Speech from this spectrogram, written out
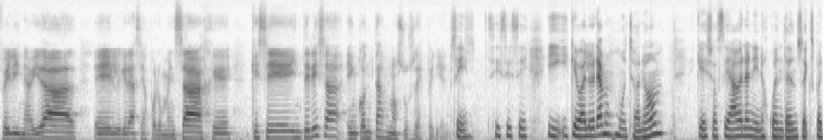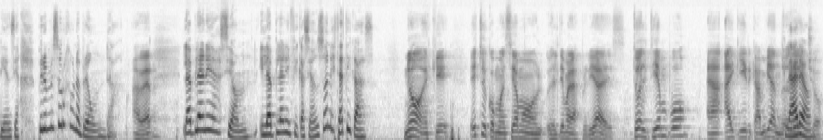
feliz Navidad, el gracias por un mensaje, que se interesa en contarnos sus experiencias. Sí, sí, sí, sí. Y, y que valoramos mucho, ¿no? Que ellos se abran y nos cuenten su experiencia. Pero me surge una pregunta. A ver. ¿La planeación y la planificación son estáticas? No, es que esto es como decíamos el tema de las prioridades. Todo el tiempo ah, hay que ir cambiando. Claro. De hecho,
